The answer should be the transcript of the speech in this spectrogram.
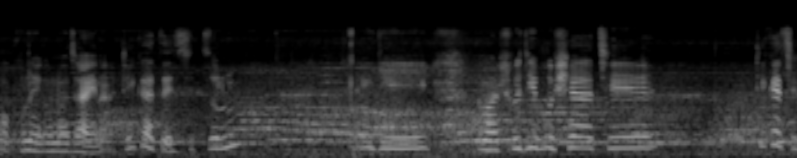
কখনো এগোনো যায় না, ঠিক আছে? চলুন। এই যে আমার সুজি বসে আছে, ঠিক আছে?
